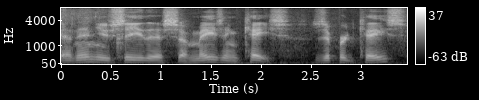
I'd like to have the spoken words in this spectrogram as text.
And then you see this amazing case, zippered case.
